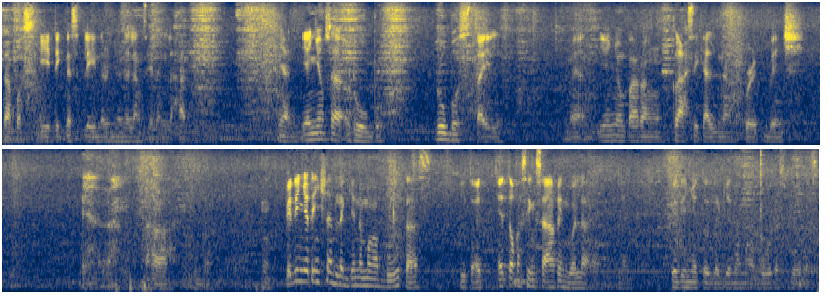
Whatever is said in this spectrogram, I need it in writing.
Tapos i-thickness planer nyo na lang silang lahat. Yan, yan yung sa Rubo. Rubo style. Yan, yan yung parang classical na workbench. Ah, diba? Hmm. Pwede nyo rin siya lagyan ng mga butas. Dito, ito kasing sa akin wala eh. Yan. Pwede nyo to lagyan ng mga butas-butas.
